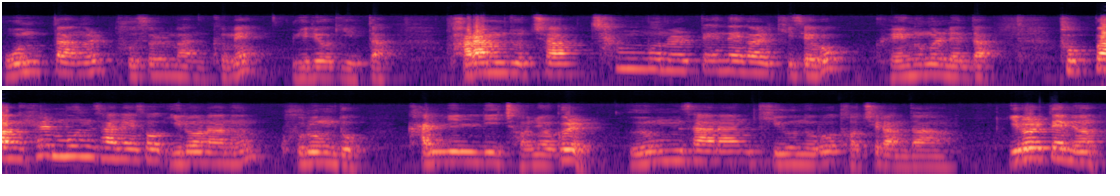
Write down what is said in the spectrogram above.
온 땅을 부술 만큼의 위력이 있다. 바람조차 창문을 빼내갈 기세로 굉음을 낸다. 북방 헬몬산에서 일어나는 구름도 갈릴리 전역을 음산한 기운으로 덧칠한다. 이럴 때면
